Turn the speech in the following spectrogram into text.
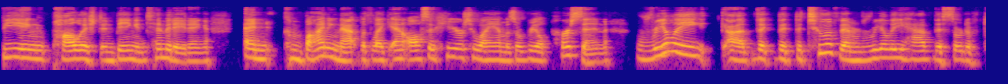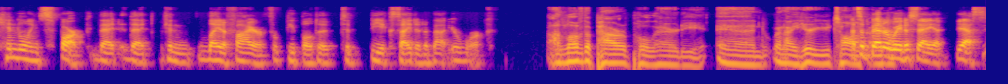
being polished and being intimidating and combining that with like and also here's who i am as a real person really uh the, the the two of them really have this sort of kindling spark that that can light a fire for people to to be excited about your work I love the power of polarity. And when I hear you talk, that's a better just- way to say it yes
